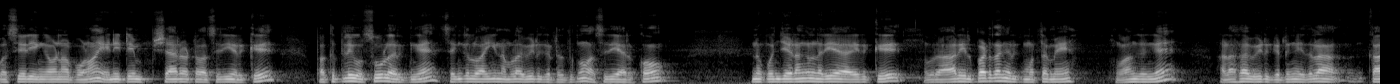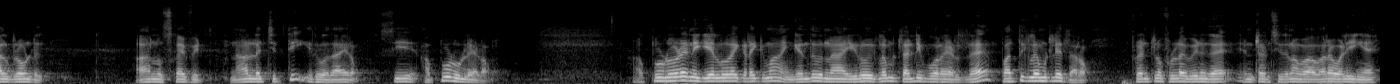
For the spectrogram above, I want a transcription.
பஸ் ஏறி எங்கே வேணாலும் போகலாம். எனி டைம் ஷேர் ஆட்டோ வசதியும் இருக்குது பக்கத்துலேயே ஒரு சூளை இருக்குங்க. செங்கல் வாங்கி நம்மளாக வீடு கட்டுறதுக்கும் வசதியாக இருக்கும். இன்னும் கொஞ்சம் இடங்கள் நிறையா இருக்குது ஒரு ஆறு ஏழு பாட்டு தாங்க இருக்குது மொத்தமே. வாங்குங்க. அழகாக வீடு கட்டுங்க. இதெல்லாம் கால் கிரவுண்டு ஆறுநூறு ஸ்கொயர் ஃபீட் நாலு லட்சத்தி இருபதாயிரம். சி அப்ரூவ்டு உள்ள இடம். அப்ரூவ்டோட இன்றைக்கி எழுநூறுவாய் கிடைக்குமா? இங்கேருந்து ஒரு நான் இருபது கிலோமீட்டர் தள்ளி போகிற இடத்துல பத்து கிலோமீட்டர்லேயே தரோம். ஃப்ரண்ட்டில் ஃபுல்லாக வீடுங்க என்ட்ரன்ஸ் இதெல்லாம் வர வழிங்க.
